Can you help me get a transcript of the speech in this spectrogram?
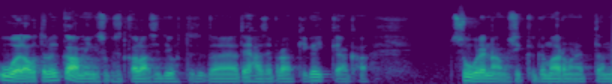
uuel autol võib ka mingisuguseid kalasid juhtuda ja tehase praaki kõike, aga suur enamus ikkagi, ma arvan, et on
